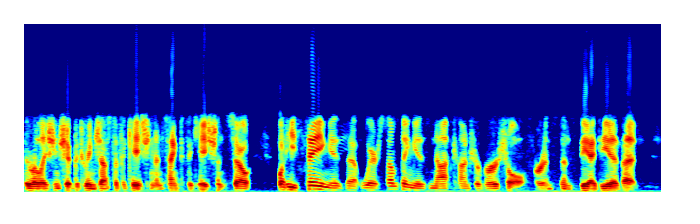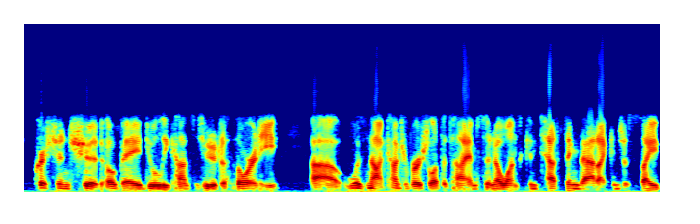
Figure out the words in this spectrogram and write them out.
the relationship between justification and sanctification. So, what he's saying is that where something is not controversial, for instance, the idea that Christians should obey duly constituted authority uh, was not controversial at the time, so no one's contesting that. I can just cite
